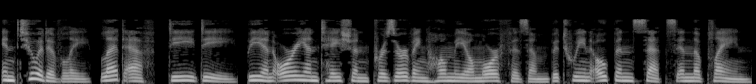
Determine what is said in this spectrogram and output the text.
Intuitively, let f, d d be an orientation-preserving homeomorphism between open sets in the plane.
